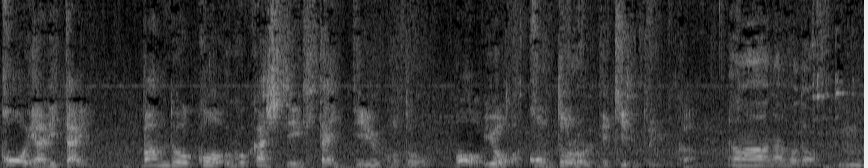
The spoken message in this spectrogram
こうやりたいバンドをこう動かしていきたいっていうことを要はコントロールできるというか、ああなるほど。うん、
